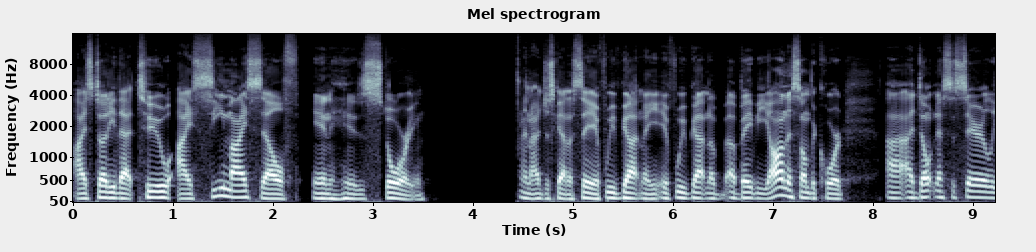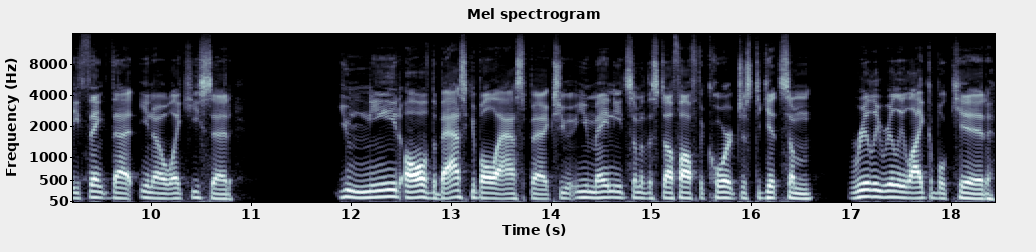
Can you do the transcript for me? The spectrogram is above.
I study that too. I see myself in his story. And I just got to say, if we've gotten a if we've gotten a, a baby Giannis on the court, I don't necessarily think that you know, like he said, you need all of the basketball aspects. You you may need some of the stuff off the court just to get some really, really likable kid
